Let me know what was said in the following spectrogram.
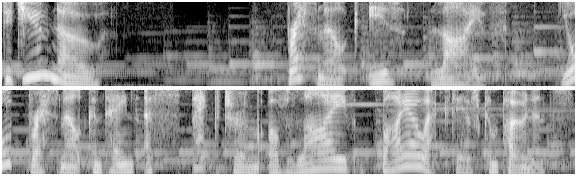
Did you know? Breast milk is live. Your breast milk contains a spectrum of live bioactive components,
